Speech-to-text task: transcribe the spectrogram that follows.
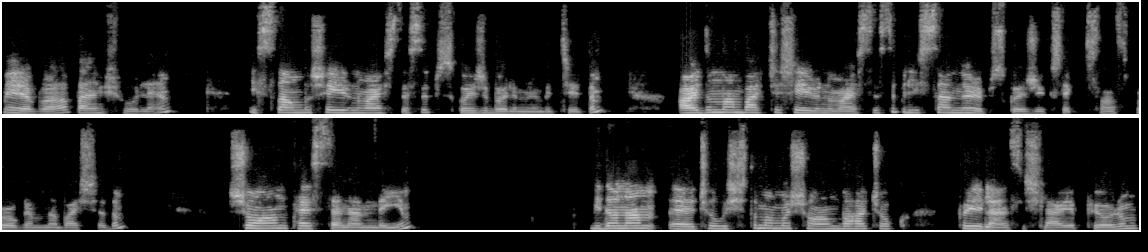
Merhaba, ben Şule. İstanbul Şehir Üniversitesi Psikoloji bölümünü bitirdim. Ardından Bahçeşehir Üniversitesi Bilişsel Nöropsikoloji Yüksek Lisans Programı'na başladım. Şu an test senemdeyim. Bir dönem e, çalıştım ama şu an daha çok freelance işler yapıyorum.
